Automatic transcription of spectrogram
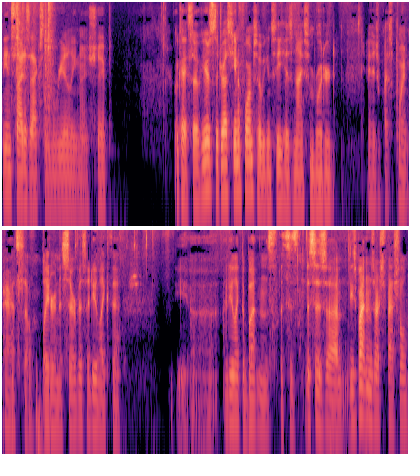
the inside is actually in really nice shape. Okay, so here's the dress uniform, so we can see his nice embroidered edge West Point patch. So later in the service, I do like the uh, I do like the buttons. This is, this is, um, these buttons are special.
